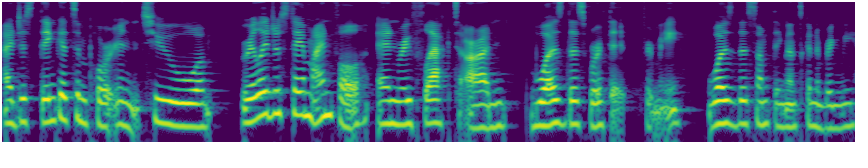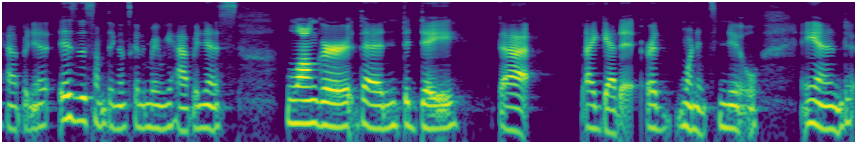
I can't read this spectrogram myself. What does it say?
I just think it's important to really just stay mindful and reflect on was this worth it for me? Was this something that's going to bring me happiness? Is this something that's going to bring me happiness longer than the day that I get it or when it's new? And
